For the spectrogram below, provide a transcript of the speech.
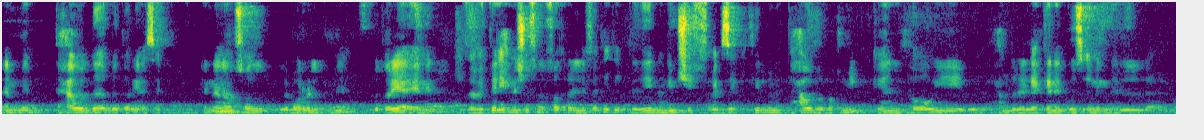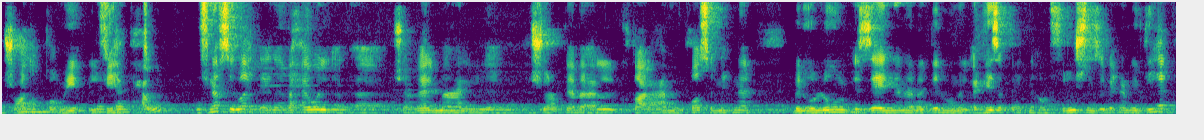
نأمن التحول ده بطريقة سليمة. إن أنا أوصل لبر الامان بطريقة آمنة. فبالتالي إحنا شفنا الفترة اللي فاتت ابتدينا نمشي في أجزاء كتير من التحول الرقمي. كانت هواوي الحمد لله كانت جزء من المشروعات القومية اللي فيها التحول. وفي نفس الوقت أنا بحاول أبقى شغال مع الشركاء بقى القطاع العام والخاص إن إحنا بنقول لهم إزاي إن أنا بديلهم الأجهزة بتاعتنا أو ال solutions اللي إحنا بنديها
